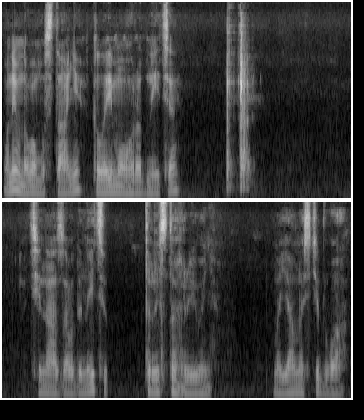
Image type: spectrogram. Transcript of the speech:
Вони в новому стані, клеймо городниця. Ціна за одиницю 300 гривень. Наявності 2.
